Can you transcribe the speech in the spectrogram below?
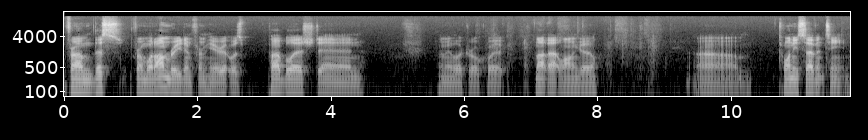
from this from what I'm reading from here, it was published in. Let me look real quick. Not that long ago. Um, 2017.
